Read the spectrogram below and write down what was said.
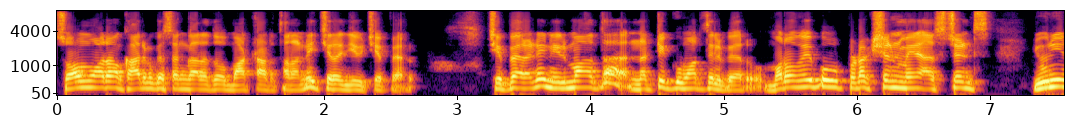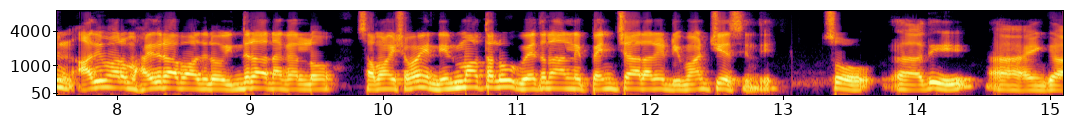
సోమవారం కార్మిక సంఘాలతో మాట్లాడతానని చిరంజీవి చెప్పారు. చెప్పారని నిర్మాత నట్టి కుమార్ తెలిపారు. మరోవైపు ప్రొడక్షన్ మెయిన్ అసిస్టెంట్స్ యూనియన్ ఆదివారం హైదరాబాద్లో ఇందిరానగర్లో సమావేశమై నిర్మాతలు వేతనాల్ని పెంచాలని డిమాండ్ చేసింది. సో అది ఇంకా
